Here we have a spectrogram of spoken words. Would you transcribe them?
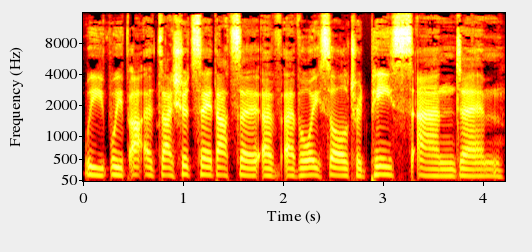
we we I should say that's a, a, a voice altered piece, and um,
